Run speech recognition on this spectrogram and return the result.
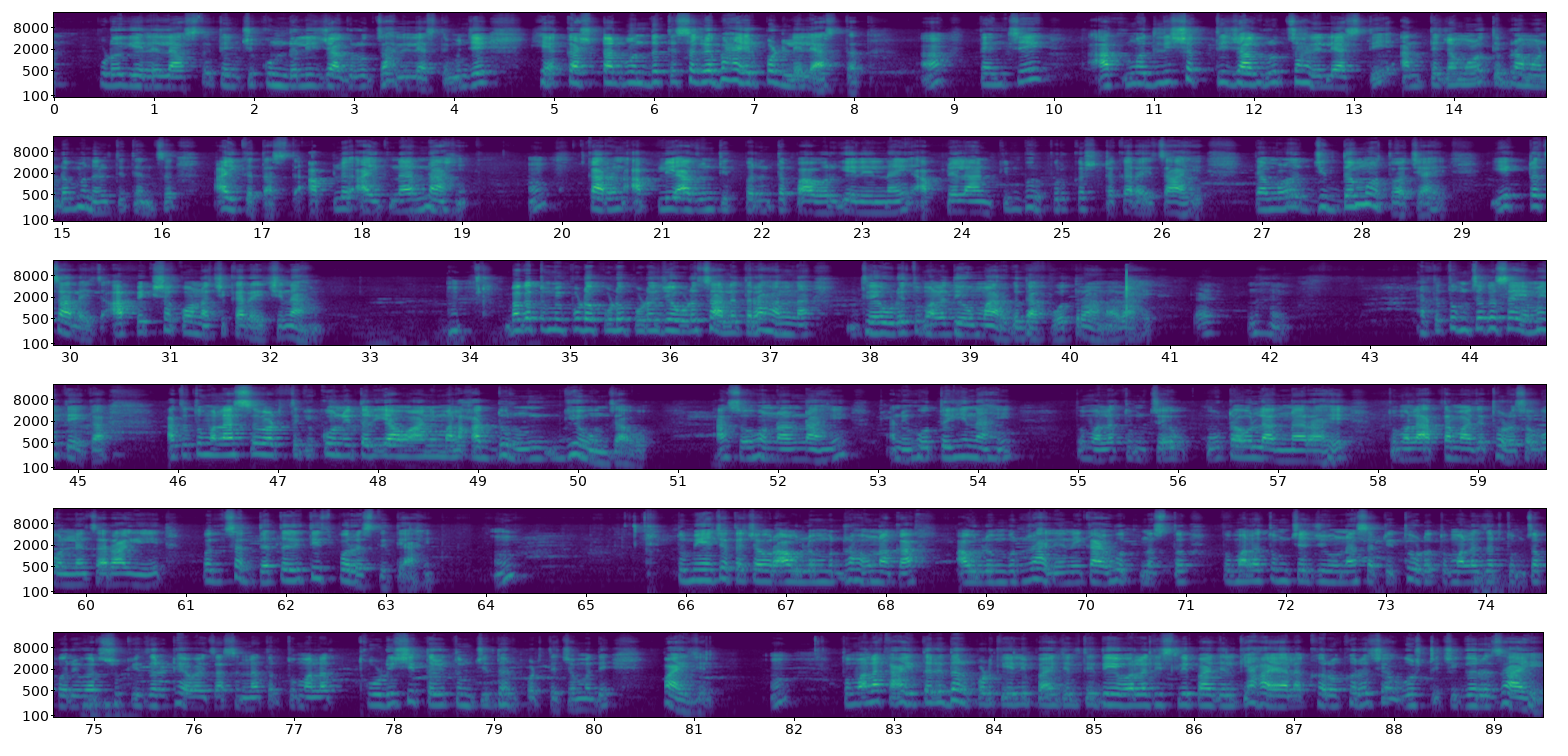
पुढं गेलेलं असतं. त्यांची कुंडली जागृत झालेली असते. म्हणजे ह्या कष्टांमधनं ते सगळे बाहेर पडलेले असतात. त्यांची आतमधली शक्ती जागृत झालेली असते आणि त्याच्यामुळं ते ब्रह्मांड म्हणाल ते त्यांचं ऐकत असतं. आपलं ऐकणार नाही. कारण आपली अजून तिथपर्यंत पावर गेलेली नाही. आपल्याला आणखीन भरपूर कष्ट करायचं आहे. त्यामुळं जिद्द महत्त्वाची आहे. एकटं चालायचं. अपेक्षा कोणाची करायची नाही. बघा तुम्ही पुढं पुढं पुढं जेवढं चालत राहाल ना तेवढे तुम्हाला देव मार्ग दाखवत राहणार आहे. काय? नाही. आता तुमचं कसं आहे माहिती आहे का? आता तुम्हाला असं वाटतं की कोणीतरी यावं आणि मला हात धरून घेऊन जावं. असं होणार नाही आणि होतही नाही. तुम्हाला तुमचं उठावं लागणार आहे. तुम्हाला आत्ता माझ्या थोडंसं बोलण्याचा राग येईल पण सध्या तरी तीच परिस्थिती आहे. तुम्ही याच्या त्याच्यावर अवलंबून राहू नका. अवलंबून राहिल्याने काय होत नसतं. तुम्हाला तुमच्या जीवनासाठी थोडं तुम्हाला जर तुमचा परिवार सुखी जर ठेवायचा असेल ना तर तुम्हाला थोडीशी तरी तुमची धडपड त्याच्यामध्ये पाहिजे. तुम्हाला काहीतरी धडपड केली पाहिजे ती देवाला दिसली पाहिजे की हा याला खरोखरच या गोष्टीची गरज आहे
